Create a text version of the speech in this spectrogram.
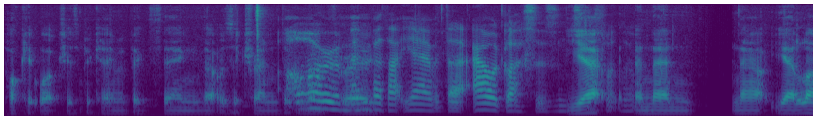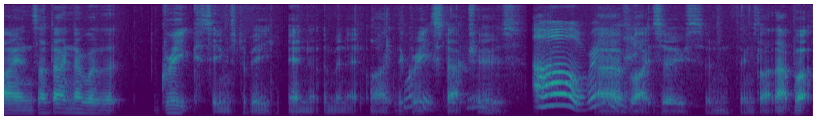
pocket watches became a big thing. That was a trend. That Oh, I went through. remember that, yeah, with the hourglasses and Yeah, stuff like that. and then now, yeah, lions. I don't know whether Greek seems to be in at the minute, like the What Greek is statues oh, really? of like Zeus and things like that. But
